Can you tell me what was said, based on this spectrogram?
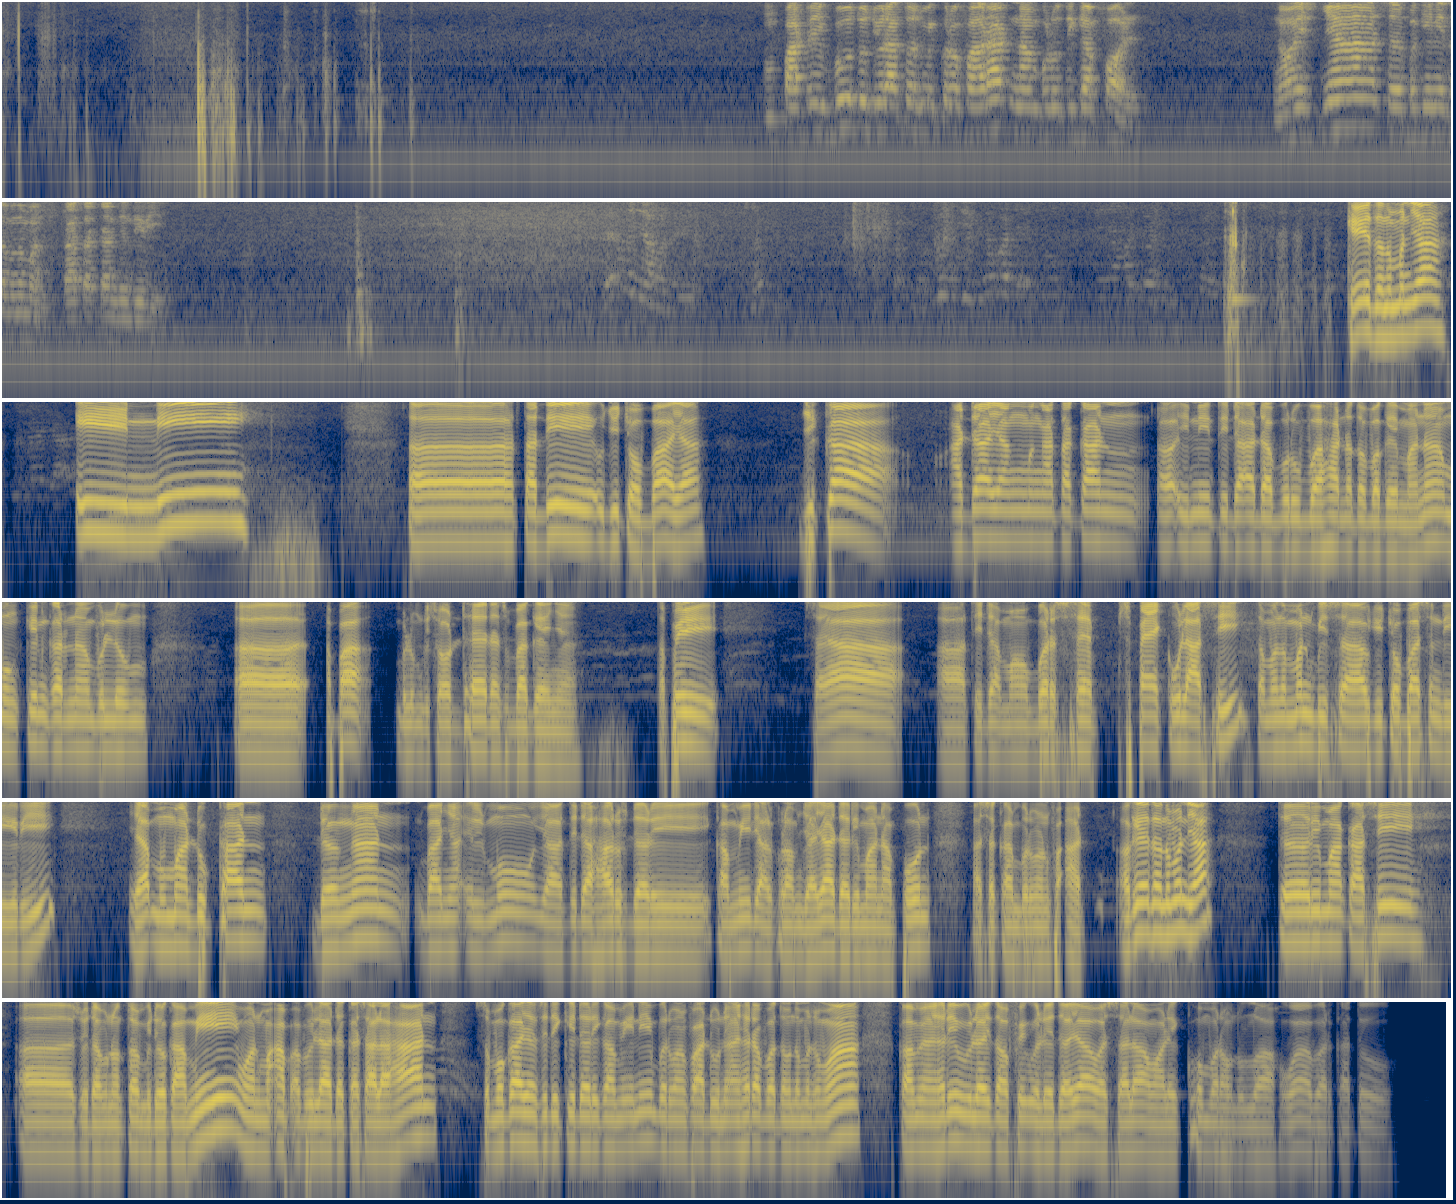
empat ribu tujuh ratus mikrofarad 63 volt. Noise-nya sebegini teman-teman. Rasakan sendiri. Oke teman-teman ya. Ini uh, Tadi uji coba ya. Jika ada yang mengatakan uh, Ini tidak ada perubahan atau bagaimana Mungkin karena belum uh, Apa Belum disolder dan sebagainya. Tapi Saya uh, tidak mau berspekulasi Teman-teman bisa uji coba sendiri. Ya memadukan dengan banyak ilmu. Ya tidak harus dari kami di Al-Qulam Jaya dari mana pun asalkan bermanfaat. Oke teman-teman ya. Terima kasih uh, sudah menonton video kami. Mohon maaf apabila ada kesalahan. Semoga yang sedikit dari kami ini bermanfaat dunia akhirat buat teman-teman semua. Kami akhiri. Wilayah taufik walhidayah wassalamualaikum warahmatullahi wabarakatuh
